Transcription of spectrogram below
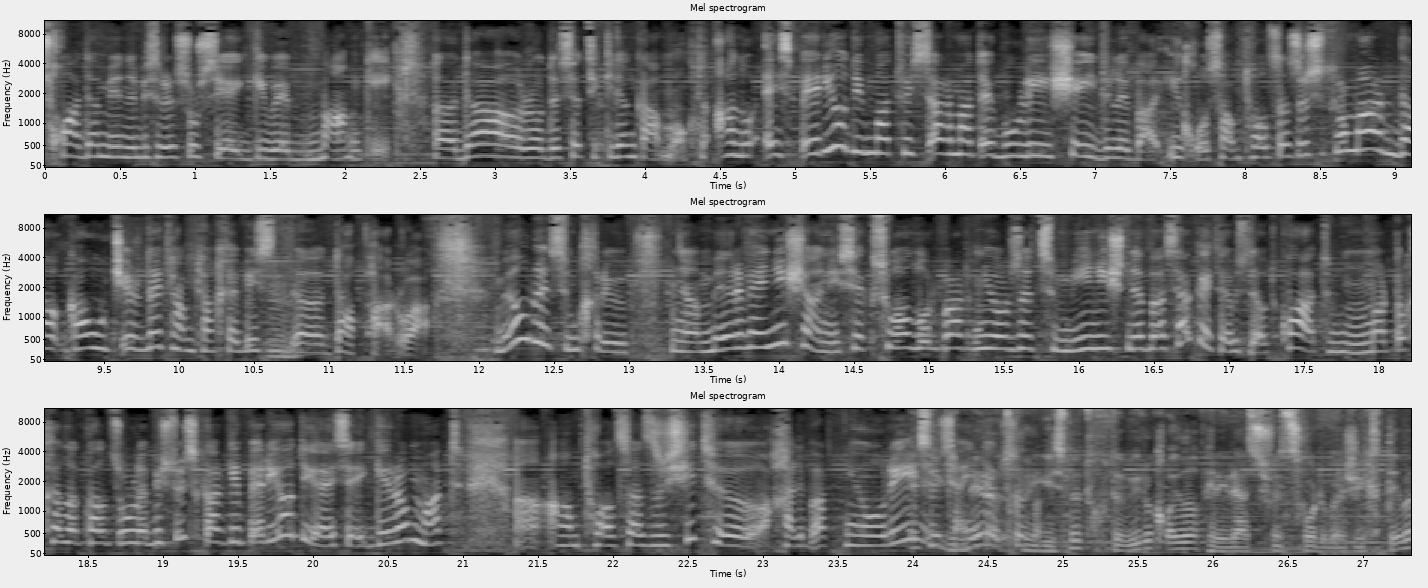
სხვა ადამიანების რესურსია იგივე ბანკი და როდესაც იქიდან გამოაქვთ. ანუ ეს პერიოდი მათთვის წარმატებული შეიძლება იყოს ამ თვალსაზრისით, რომ არ გაუჭirdეთ ამ თანხების დაფარვა. მეორეს მხრივ, მერვენიშანი სექსუალურ პარტნიორზეც მინიშნებას აკეთებს და ვთქვათ, მარტო ხელა ქალწულებისთვის კარგი პერიოდია, ესე იგი, რომ მათ ამ თვალსაზრისით ახალი პარტნიორი საინტერესოა. მე ისმეთ ხვდები, რომ ყველაფერი რაც ჩვენ ცხოვრებაში ხდება,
